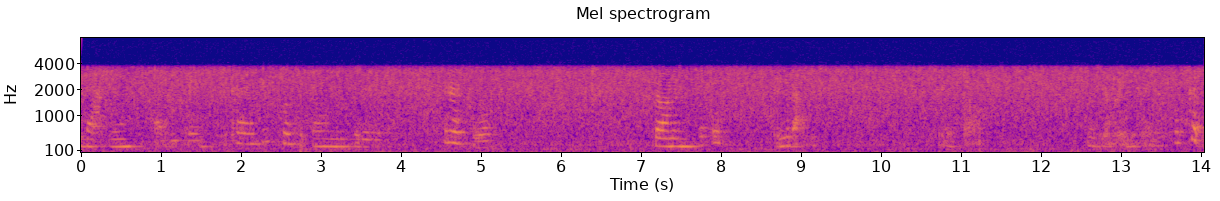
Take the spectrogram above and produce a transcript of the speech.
The bathroom everything because we're supposed to film this video in our school. So I'm in the pool, in the bathroom. There's no now. That's good.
